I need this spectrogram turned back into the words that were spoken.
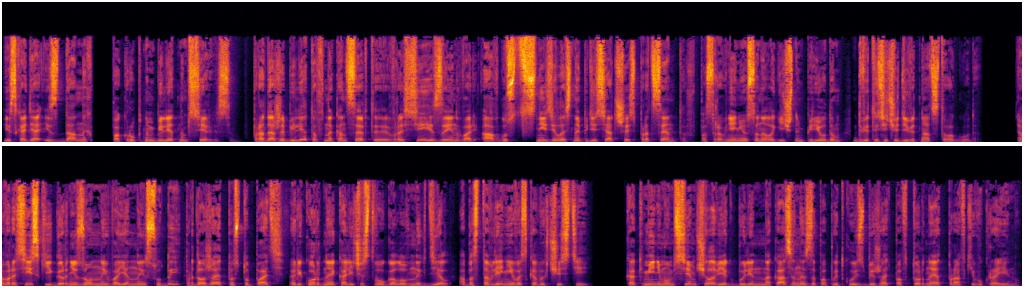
исходя из данных по крупным билетным сервисам. Продажа билетов на концерты в России за январь-август снизилась на 56% по сравнению с аналогичным периодом 2019 года. В российские гарнизонные военные суды продолжает поступать рекордное количество уголовных дел об оставлении войсковых частей. Как минимум 7 человек были наказаны за попытку избежать повторной отправки в Украину.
